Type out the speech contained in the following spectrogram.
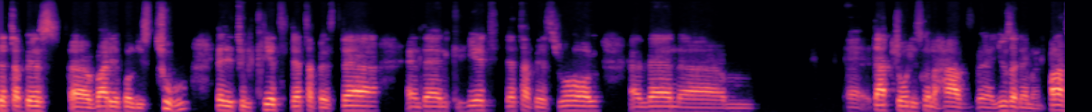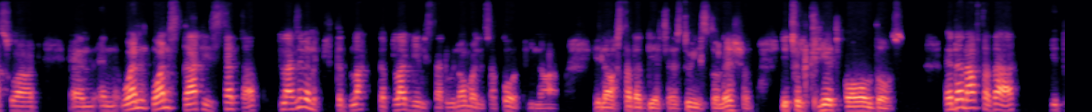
database uh, variable is true, then it will create database there and then create database role. And then um, uh, that role is going to have username and password. And, and when once that is set up, plus even the, black, the plugins that we normally support in our, in our standard DHIS2 installation, it will create all those. And then after that, it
